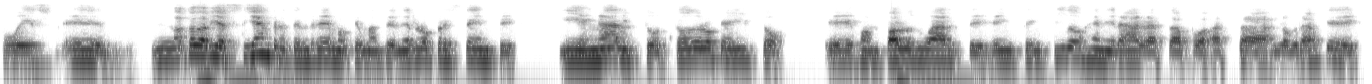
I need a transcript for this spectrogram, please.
pues eh, no todavía siempre tendremos que mantenerlo presente y en alto todo lo que hizo eh, Juan Pablo Duarte en sentido general hasta, hasta lograr que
